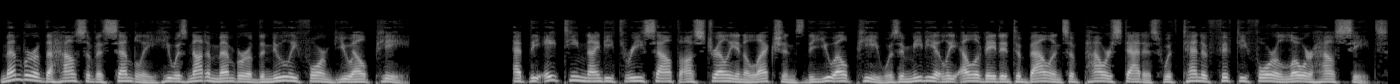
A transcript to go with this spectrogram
Member of the House of Assembly he was not a member of the newly formed ULP. At the 1893 South Australian elections the ULP was immediately elevated to balance of power status with 10 of 54 lower house seats.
